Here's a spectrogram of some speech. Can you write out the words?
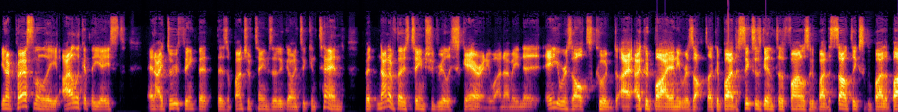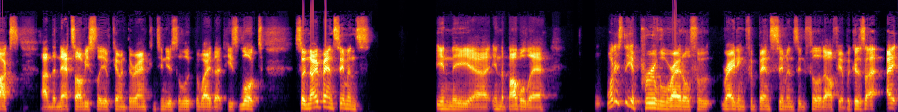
you know, personally, I look at the East and I do think that there's a bunch of teams that are going to contend, but none of those teams should really scare anyone. I mean, uh, any results could, I, I, could buy any results. I could buy the Sixers getting to the finals, I could buy the Celtics, I could buy the Bucks. Um, the Nets, obviously, if Kevin Durant continues to look the way that he's looked. So, no Ben Simmons in the uh, in the bubble there what is the approval rating for rating for Ben Simmons in Philadelphia? Because I, I,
